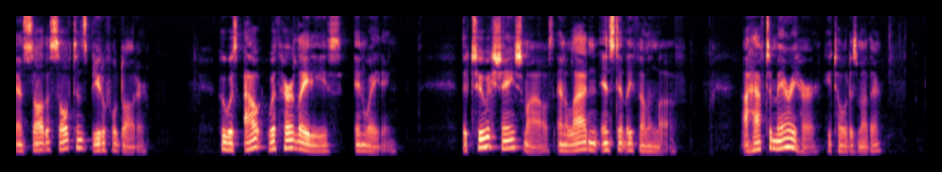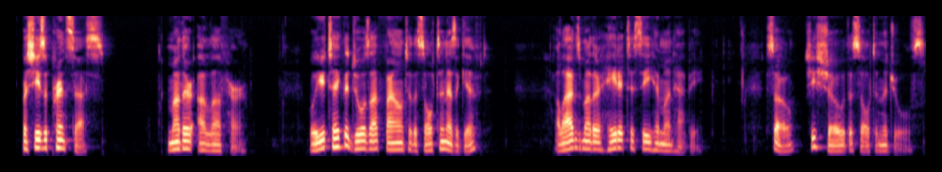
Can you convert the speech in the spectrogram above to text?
and saw the Sultan's beautiful daughter, who was out with her ladies in waiting. The two exchanged smiles, and Aladdin instantly fell in love. I have to marry her, he told his mother. But she's a princess. Mother, I love her. Will you take the jewels I've found to the Sultan as a gift? Aladdin's mother hated to see him unhappy. So she showed the Sultan the jewels.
